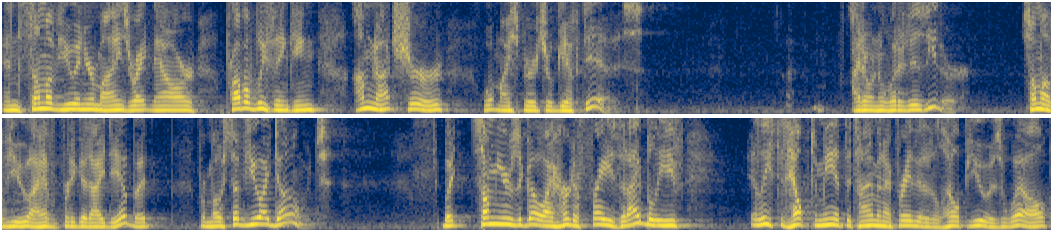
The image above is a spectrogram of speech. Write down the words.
and some of you in your minds right now are probably thinking, I'm not sure what my spiritual gift is. I don't know what it is either. Some of you, I have a pretty good idea, but for most of you, I don't. But some years ago, I heard a phrase that I believe, at least it helped me at the time, and I pray that it'll help you as well,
